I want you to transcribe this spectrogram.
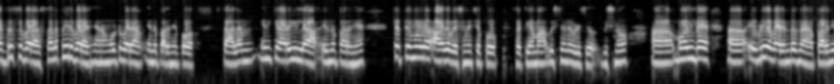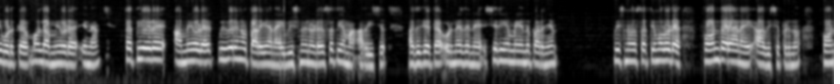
അഡ്രസ്സ് പറ സ്ഥലപ്പേര് പറ ഞാൻ അങ്ങോട്ട് വരാം എന്ന് പറഞ്ഞപ്പോ സ്ഥലം എനിക്കറിയില്ല എന്ന് പറഞ്ഞ് സത്യമോൾ ആകെ വിഷമിച്ചപ്പോ സത്യമ്മ വിഷ്ണുവിനെ വിളിച്ചു. വിഷ്ണു മോളുടെ എവിടെയാ വരണ്ടെന്ന് പറഞ്ഞു കൊടുക്ക മോളുടെ അമ്മയോട് എന്ന് സത്യയുടെ അമ്മയോട് വിവരങ്ങൾ പറയാനായി വിഷ്ണുവിനോട് സത്യമ്മ അറിയിച്ചു. അത് കേട്ട ഉടനെ തന്നെ ശരി അമ്മേ എന്ന് പറഞ്ഞ് വിഷ്ണു സത്യമോളോട് ഫോൺ തരാനായി ആവശ്യപ്പെടുന്നു. ഫോൺ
